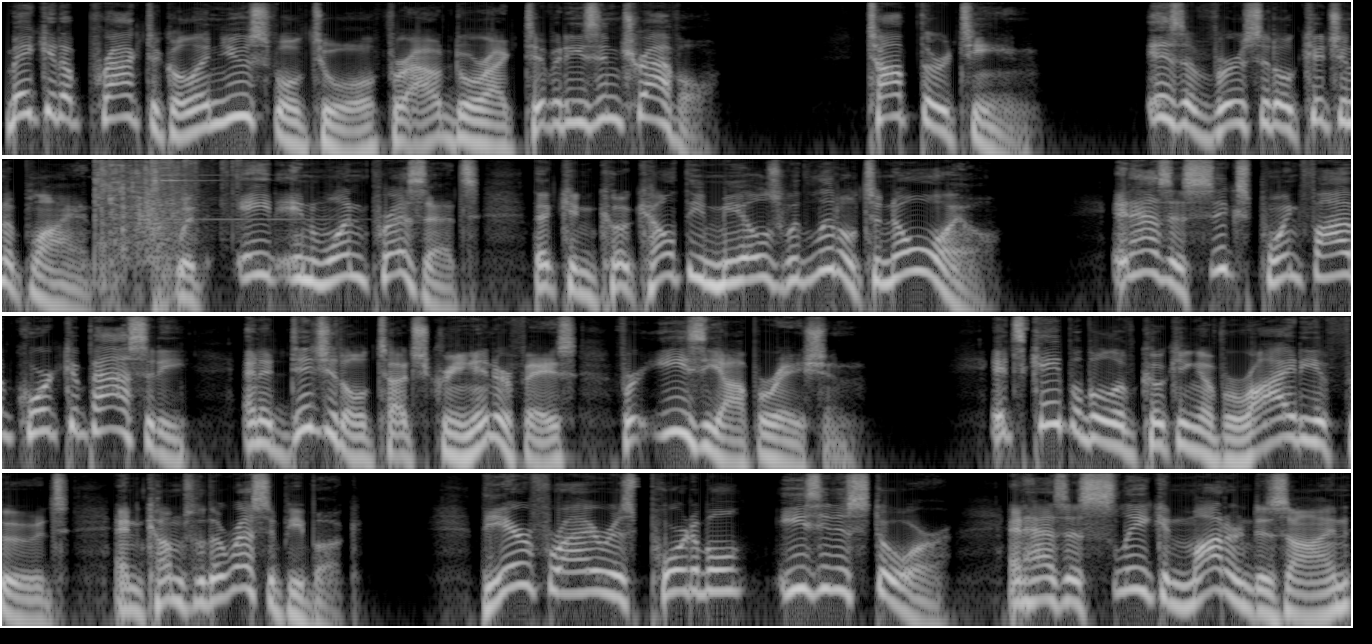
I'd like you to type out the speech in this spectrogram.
make it a practical and useful tool for outdoor activities and travel. Top 13 is a versatile kitchen appliance with 8-in-1 presets that can cook healthy meals with little to no oil. It has a 6.5 quart capacity and a digital touchscreen interface for easy operation. It's capable of cooking a variety of foods and comes with a recipe book. The air fryer is portable, easy to store, and has a sleek and modern design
